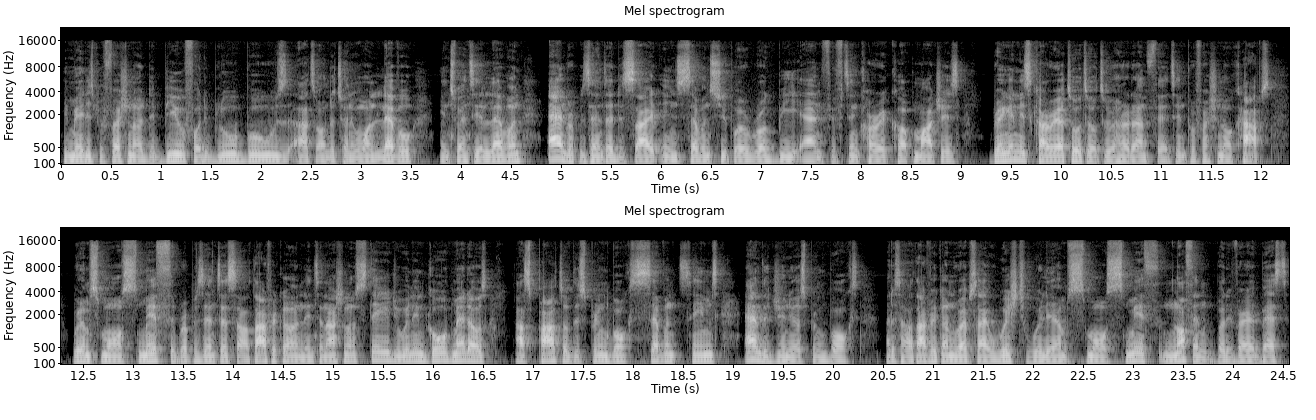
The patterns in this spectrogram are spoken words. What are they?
He made his professional debut for the Blue Bulls at under 21 level in 2011 and represented the side in 7 Super Rugby and 15 Currie Cup matches, bringing his career total to 113 professional caps. William Small Smith represented South Africa on the international stage, winning gold medals as part of the Springboks seven teams and the Junior Springboks. Now, the South African website wished William Small Smith nothing but the very best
